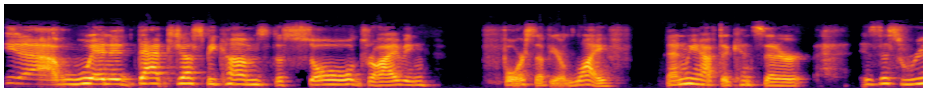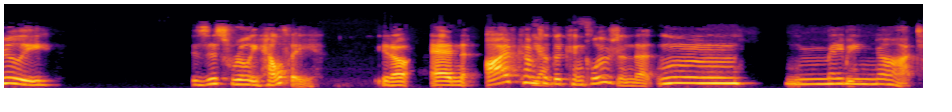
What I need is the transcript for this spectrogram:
yeah, when it that just becomes the sole driving force of your life, then we have to consider: is this really, is this really healthy? You know, and I've come yeah. to the conclusion that mm, maybe not.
